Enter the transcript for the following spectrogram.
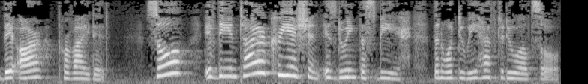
They are provided. So, if the entire creation is doing tasbih, then what do we have to do also?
